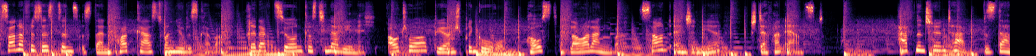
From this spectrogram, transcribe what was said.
Son of Resistance ist ein Podcast von New. Redaktion Christina Wenig. Autor Björn Springorum. Host Laura Langenbach. Sound Engineer Stefan Ernst. Habt einen schönen Tag. Bis dann.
